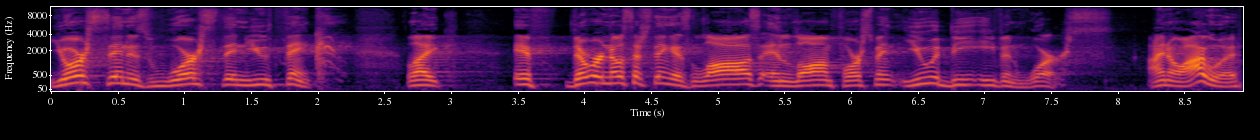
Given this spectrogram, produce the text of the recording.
Your sin is worse than you think. like, if there were no such thing as laws and law enforcement, you would be even worse. I know I would.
